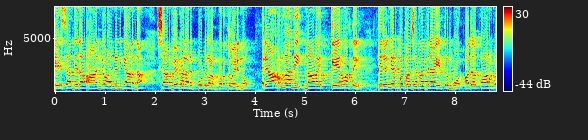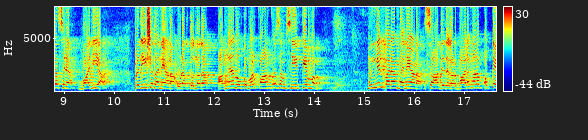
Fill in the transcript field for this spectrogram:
ജയസാധ്യത ആന്റോ ആന്റണിക്കാണെന്ന സർവേ പല റിപ്പോർട്ടുകളും പുറത്തു വരുന്നു. രാഹുൽ ഗാന്ധി നാളെ കേരളത്തിൽ തിരഞ്ഞെടുപ്പ് പ്രചരണത്തിനായി എത്തുമ്പോൾ അത് കോൺഗ്രസിന് വലിയ പ്രതീക്ഷ തന്നെയാണ് ഉണർത്തുന്നത്. അങ്ങനെ നോക്കുമ്പോൾ കോൺഗ്രസും സി പി എമ്മും മുന്നിൽ വരാൻ തന്നെയാണ് സാധ്യതകൾ. ഫലങ്ങളും ഒക്കെ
